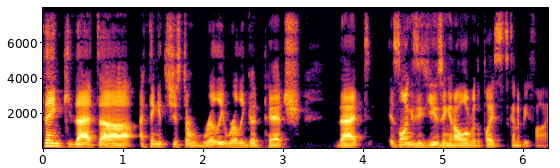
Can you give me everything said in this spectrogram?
think that uh, I think it's just a really really good pitch that as long as he's using it all over the place, it's going to be fine.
